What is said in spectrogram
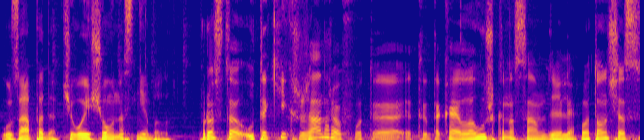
у Запада, чего еще у нас не было. Просто у таких жанров, вот э, это такая ловушка на самом деле. Вот он сейчас,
